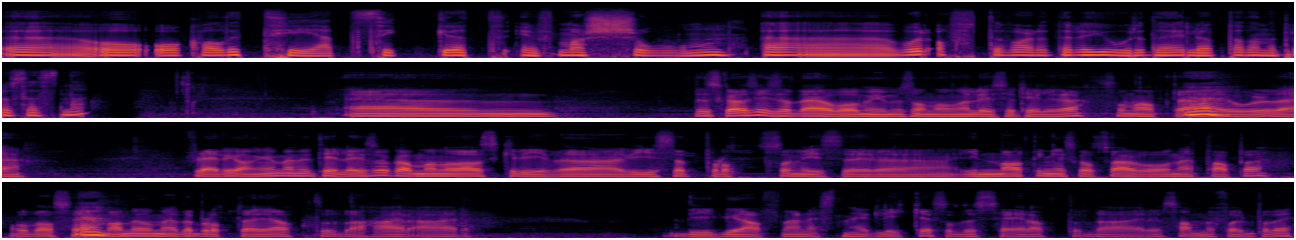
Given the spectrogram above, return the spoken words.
eh, og, og kvalitetssikret informasjonen. Eh, hvor ofte var det dere gjorde det i løpet av denne prosessen? Eh, det skal jo sies at jeg jobba mye med sånne analyser tidligere, sånn at jeg Ja. gjorde det flere ganger. Men i tillegg så kan man da skrive vis et plott som viser eh, innmating i Skotselv og nettapet. Og da ser Ja. man jo med det blotte øyet at det her er De grafene er nesten helt like, så du ser at det er samme form på de.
